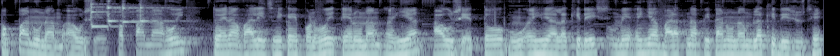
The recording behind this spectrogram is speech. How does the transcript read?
પપ્પાનું નામ આવશે. પપ્પા ના હોય તો એના વાલી જે કંઈ પણ હોય તેનું નામ અહીંયા આવશે. તો હું અહીંયા લખી દઈશ. મેં અહીંયા બાળકના પિતાનું નામ લખી દીધું છે.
